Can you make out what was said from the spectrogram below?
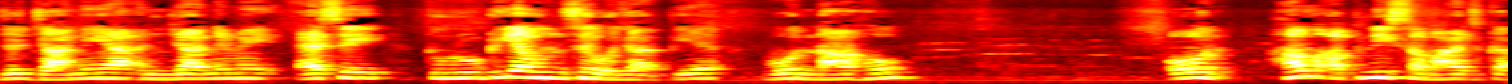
जो जाने या अनजाने में ऐसे त्रुटियाँ उनसे हो जाती है, वो ना हो। और हम अपनी समाज का,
